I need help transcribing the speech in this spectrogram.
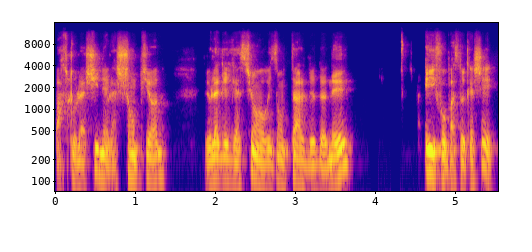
Parce que la Chine est la championne de l'agrégation horizontale de données, et il ne faut pas se le cacher.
